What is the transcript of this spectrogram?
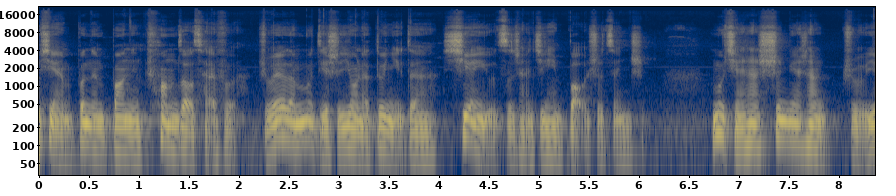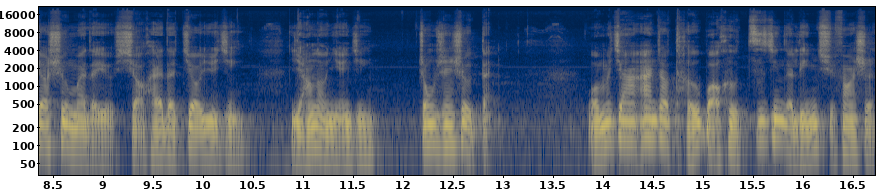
险不能帮你创造财富，主要的目的是用来对你的现有资产进行保值增值。目前上市面上主要售卖的有小孩的教育金、养老年金、终身寿等。我们将按照投保后资金的领取方式，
